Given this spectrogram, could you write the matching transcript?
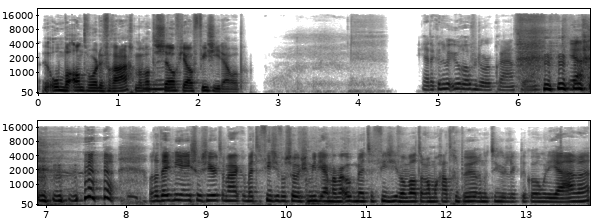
een onbeantwoorde vraag. Maar wat is Mhm. zelf jouw visie daarop? Ja, daar kunnen we uren over doorpraten. ja. Want dat heeft niet eens zozeer te maken met de visie van social media... maar ook met de visie van wat er allemaal gaat gebeuren natuurlijk de komende jaren.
